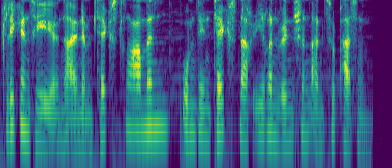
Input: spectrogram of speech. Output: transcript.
Klicken Sie in einem Textrahmen, um den Text nach Ihren Wünschen anzupassen.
